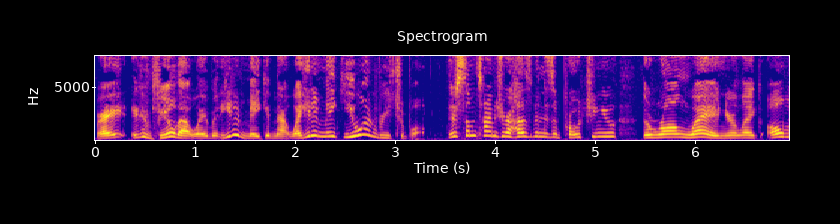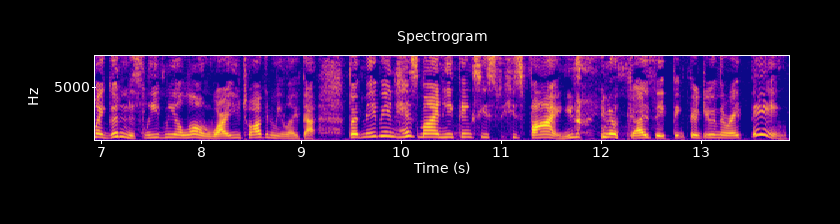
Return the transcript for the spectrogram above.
right? It can feel that way, but he didn't make it that way. He didn't make you unreachable. There's sometimes your husband is approaching you the wrong way and you're like, "Oh my goodness, leave me alone. Why are you talking to me like that?" But maybe in his mind he thinks he's he's fine. You know, you know guys, they think they're doing the right thing.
